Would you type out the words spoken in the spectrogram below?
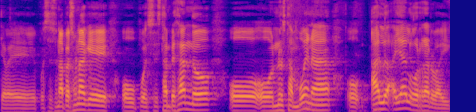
pues es una persona que o pues está empezando o, no es tan buena o hay algo raro ahí.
